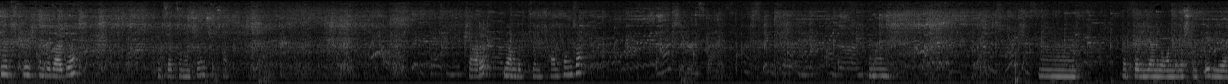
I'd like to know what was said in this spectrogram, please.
Jetzt gehe ich von der Seite und setze einen schönen Schuss ab. Schade, wir haben 17 Farmhäuser. Hm. Hm. Wir verlieren die Runde bestimmt eh wieder.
